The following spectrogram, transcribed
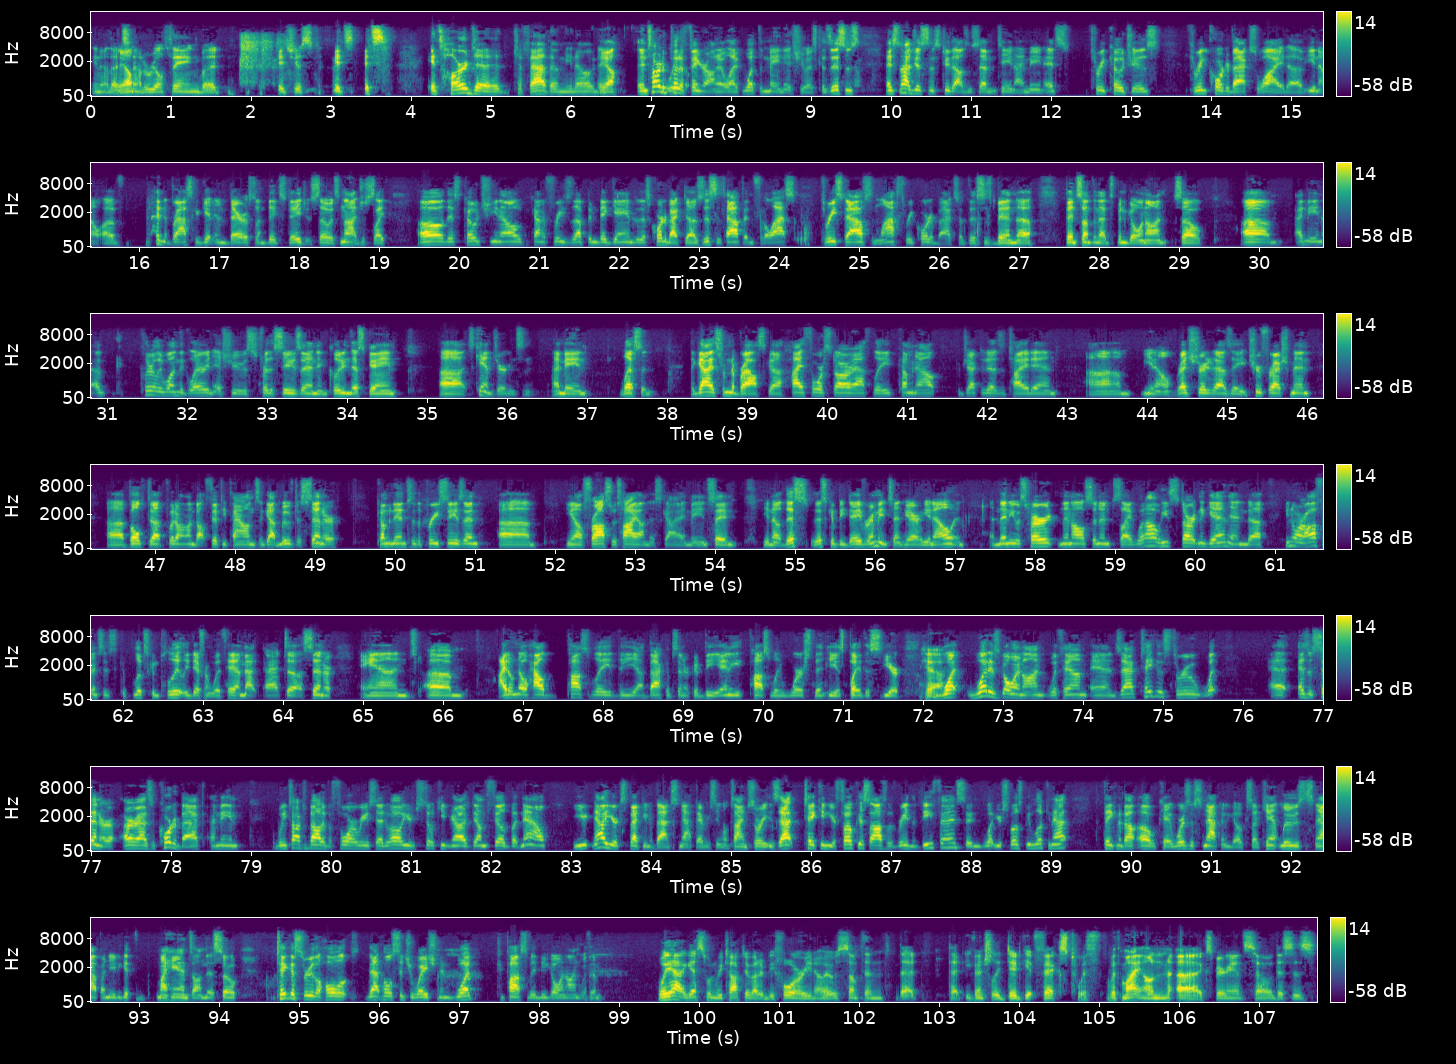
you know that's yep. not a real thing but it's just it's it's it's hard to to fathom you know yeah. And it's hard to put a finger on it like what the main issue is because this is it's not just since 2017 i mean it's three coaches three quarterbacks wide of you know of nebraska getting embarrassed on big stages. So it's not just like oh this coach you know kind of freezes up in big games or this quarterback does. This has happened for the last three staffs and last three quarterbacks that this has been uh, been something that's been going on. So um, I mean, uh, clearly one of the glaring issues for the season, including this game, uh, it's Cam Jurgensen. I mean, listen, the guy's from Nebraska, high four star athlete coming out, projected as a tight end, um, you know, registered as a true freshman, uh, bulked up, put on about 50 pounds, and got moved to center. Coming into the preseason, um, you know, Frost was high on this guy. I mean, saying, you know, this this could be Dave Rimington here, you know, and and then he was hurt, and then all of a sudden it's like, well, he's starting again, and uh, you know our offense is, looks completely different with him at at uh, center, and um, I don't know how possibly the uh, backup center could be any possibly worse than he has played this year. Yeah. What what is going on with him? And Zach, take us through what uh, as a center or as a quarterback. I mean, we talked about it before. where you said, "Well, you're still keeping your eyes down the field," but now you now you're expecting a bad snap every single time. So is that taking your focus off of reading the defense and what you're supposed to be looking at, thinking about, oh, okay, where's the snap going to go? Because I can't lose the snap. I need to get my hands on this. So take us through the whole that whole situation and what could possibly be going on with him. Well, yeah, I guess when we talked about it before, you know, it was something that that eventually did get fixed with with my own uh, experience. So this is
